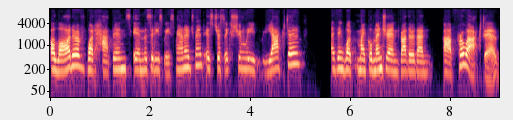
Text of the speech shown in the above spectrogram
a lot of what happens in the city's waste management is just extremely reactive. I think what Michael mentioned rather than uh, proactive.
